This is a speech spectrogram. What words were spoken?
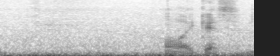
well, I guess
